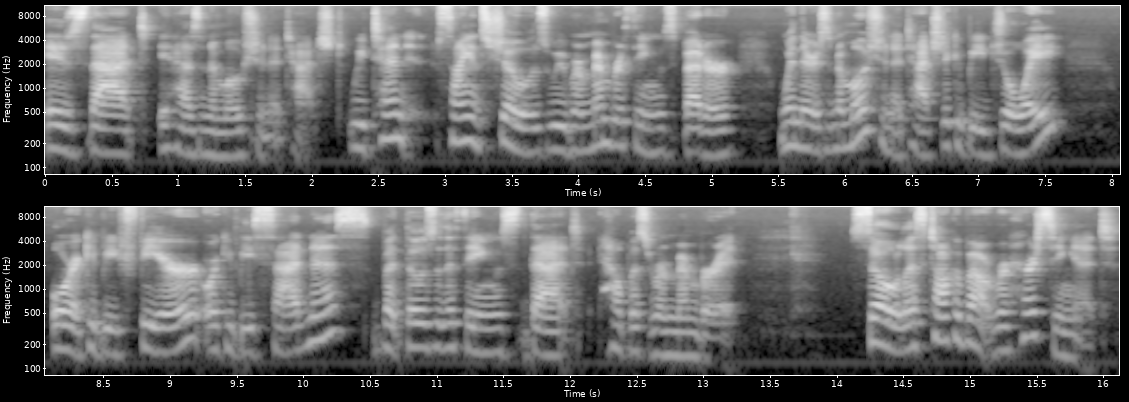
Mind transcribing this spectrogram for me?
is that it has an emotion attached. We tend science shows we remember things better when there's an emotion attached. It could be joy or it could be fear or it could be sadness, but those are the things that help us remember it. So, let's talk about rehearsing it.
